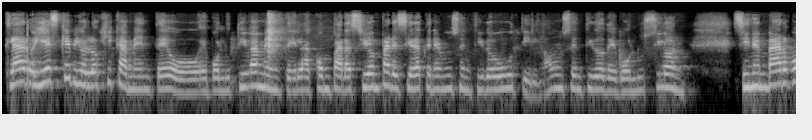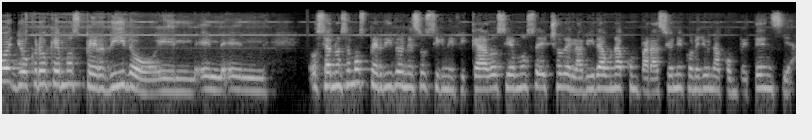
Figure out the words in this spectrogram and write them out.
Claro, y es que biológicamente o evolutivamente la comparación pareciera tener un sentido útil, ¿no? Un sentido de evolución. Sin embargo, yo creo que hemos perdido el, el o sea, nos hemos perdido en esos significados y hemos hecho de la vida una comparación y con ello una competencia.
